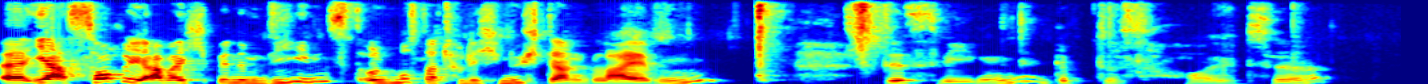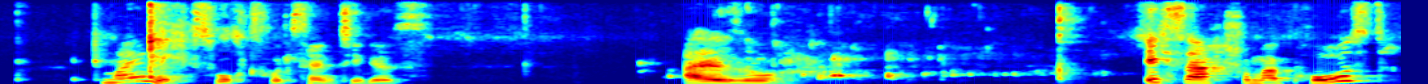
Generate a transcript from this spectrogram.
Äh, ja, sorry, aber ich bin im Dienst und muss natürlich nüchtern bleiben. Deswegen gibt es heute mein nichts hochprozentiges. Also, ich sag schon mal Prost.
